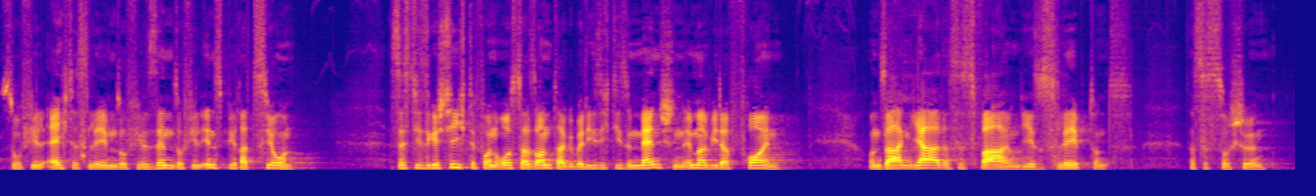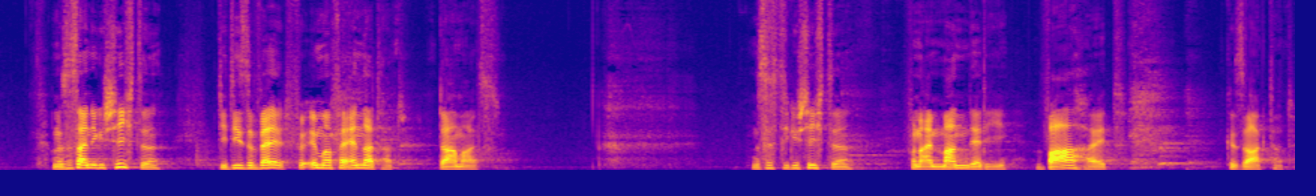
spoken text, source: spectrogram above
so viel echtes Leben, so viel Sinn, so viel Inspiration. Es ist diese Geschichte von Ostersonntag, über die sich diese Menschen immer wieder freuen und sagen, ja, das ist wahr und Jesus lebt und das ist so schön. Und es ist eine Geschichte, die diese Welt für immer verändert hat, damals. Und es ist die Geschichte von einem Mann, der die Wahrheit gesagt hat.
